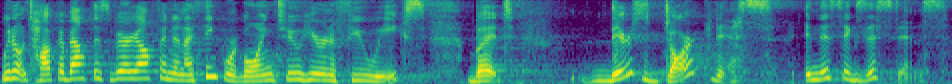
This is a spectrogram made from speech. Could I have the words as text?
We don't talk about this very often, and I think we're going to here in a few weeks, but there's darkness in this existence.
